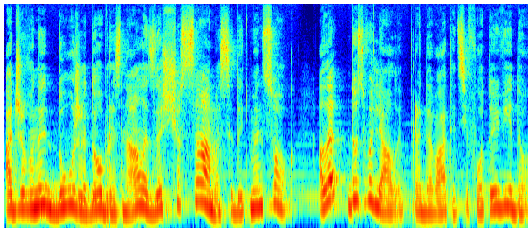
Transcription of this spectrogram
Адже вони дуже добре знали, за що саме сидить Менсок, але дозволяли передавати ці фото і відео,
